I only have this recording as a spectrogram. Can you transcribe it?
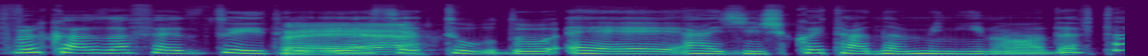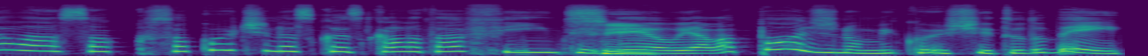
Por causa da fé do Twitter. É. Ia ser tudo. É... Ai, gente, coitada da menina. Ela deve estar lá só, só curtindo as coisas que ela tá afim, entendeu? E ela pode não me curtir, tudo bem.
